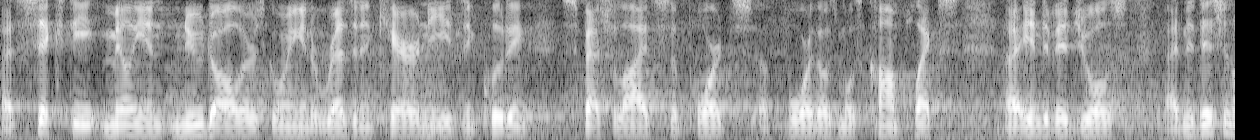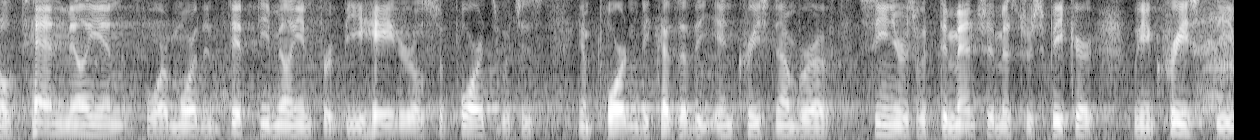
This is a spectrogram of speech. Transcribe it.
uh, 60 million new dollars going into resident care needs, including specialized supports for those most complex uh, individuals. An additional 10 million for more than 50 million for behavioral supports, which is important because of the increased number of seniors with dementia, Mr. Speaker. We increased the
